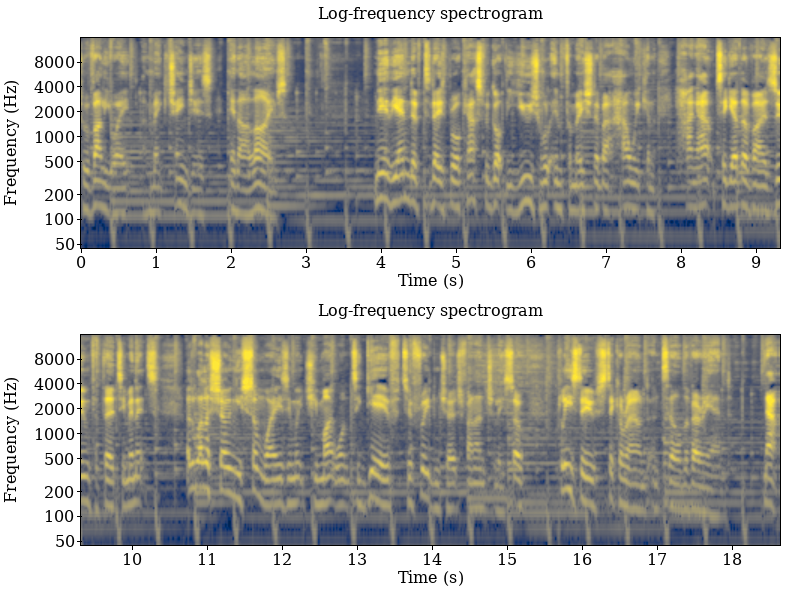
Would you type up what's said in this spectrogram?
to evaluate and make changes in our lives. Near the end of today's broadcast, we've got the usual information about how we can hang out together via Zoom for 30 minutes, as well as showing you some ways in which you might want to give to Freedom Church financially. So please do stick around until the very end. Now,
